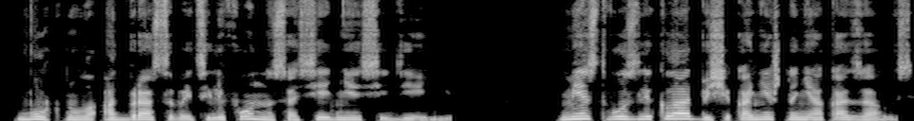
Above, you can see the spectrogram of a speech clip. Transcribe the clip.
— буркнула, отбрасывая телефон на соседнее сиденье. Мест возле кладбища, конечно, не оказалось.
